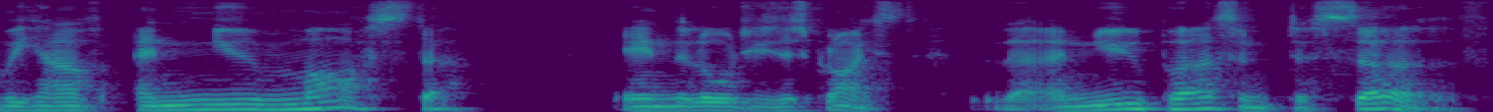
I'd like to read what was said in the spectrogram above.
We have a new master in the Lord Jesus Christ, a new person to serve.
